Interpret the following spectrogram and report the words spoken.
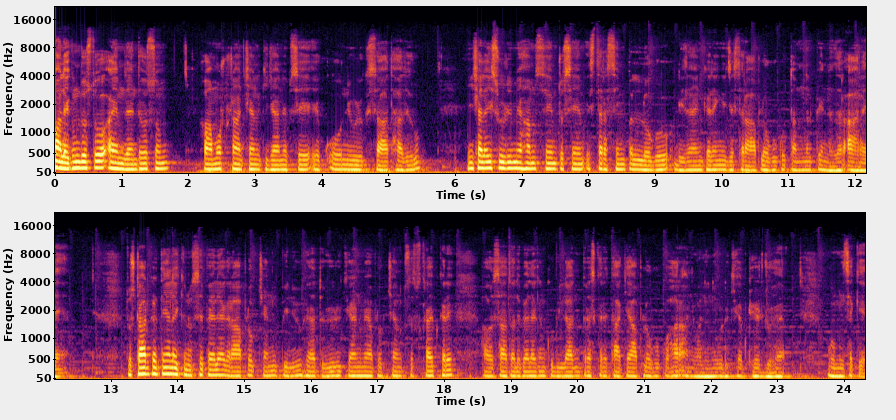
वालेकुम दोस्तों आई एम जैन दोस्तों खामोश पठान चैनल की जानब से एक और न्यू वीडियो के साथ हाजिर हूँ। इंशाल्लाह इस वीडियो में हम सेम टू सेम इस तरह सिंपल लोगो डिज़ाइन करेंगे, जिस तरह आप लोगों को तमनल पे नज़र आ रहे हैं। तो स्टार्ट करते हैं, लेकिन उससे पहले अगर आप लोग चैनल पे न्यू है तो वीडियो के एंड में आप लोग चैनल को सब्सक्राइब करें और साथ वाले बेल आइकन को भी लाजमी प्रेस करें, ताकि आप लोगों को हर आने वाली न्यू वीडियो की अपडेट जो है, वो मिल सके।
